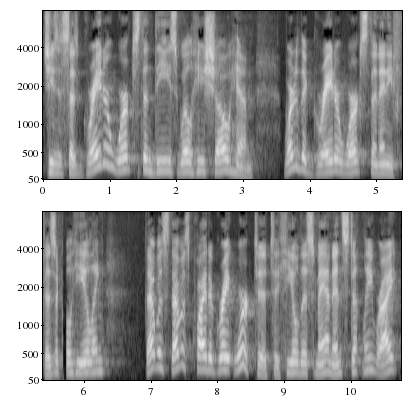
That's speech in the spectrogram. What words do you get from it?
Jesus says, Greater works than these will he show him. What are the greater works than any physical healing? That was, that was quite a great work to, to heal this man instantly, right?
